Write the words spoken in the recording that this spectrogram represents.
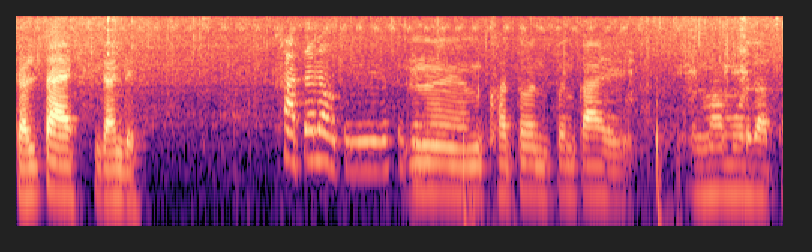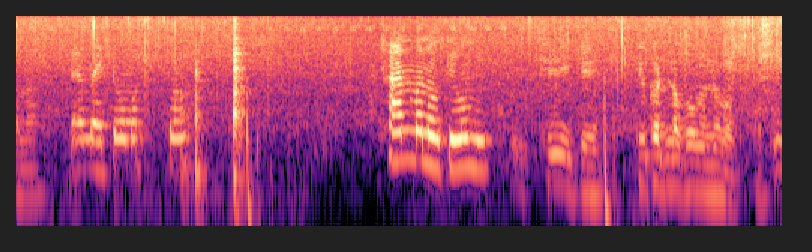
चलताय आहे दांडे. खाता मी खातो पण काय मोड जात ना. मस्त. छान बनवते हो मी. ठीक आहे. तिकट नको म्हणून बघतो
